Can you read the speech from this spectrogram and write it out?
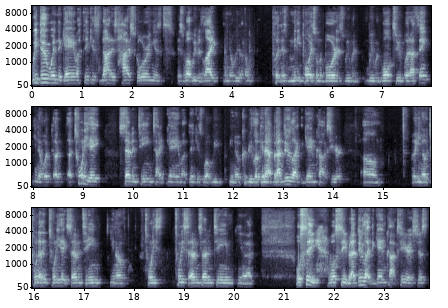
we do win the game. I think it's not as high scoring as as what we would like. You know, we don't putting as many points on the board as we would we would want to. But I think you know a, a 28 17 type game I think is what we you know could be looking at. But I do like the Gamecocks here. Um, but you know 20 I think 28 17. You know 20 27 17. You know we'll see we'll see. But I do like the Gamecocks here. It's just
